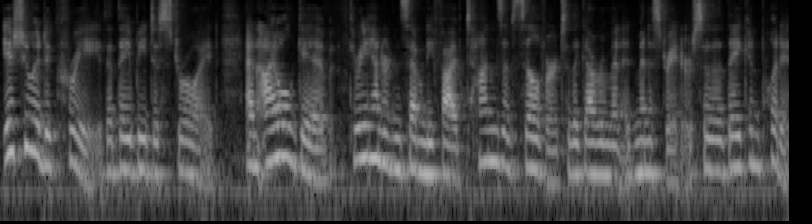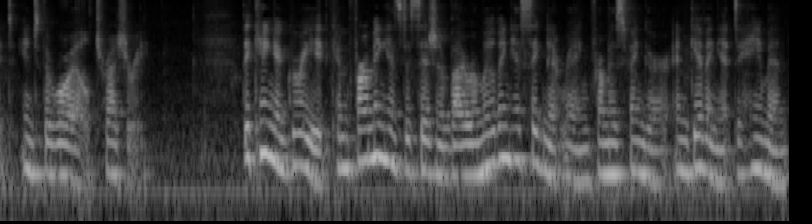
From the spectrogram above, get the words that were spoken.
issue a decree that they be destroyed, and I will give 375 tons of silver to the government administrators so that they can put it into the royal treasury. The king agreed, confirming his decision by removing his signet ring from his finger and giving it to Haman,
